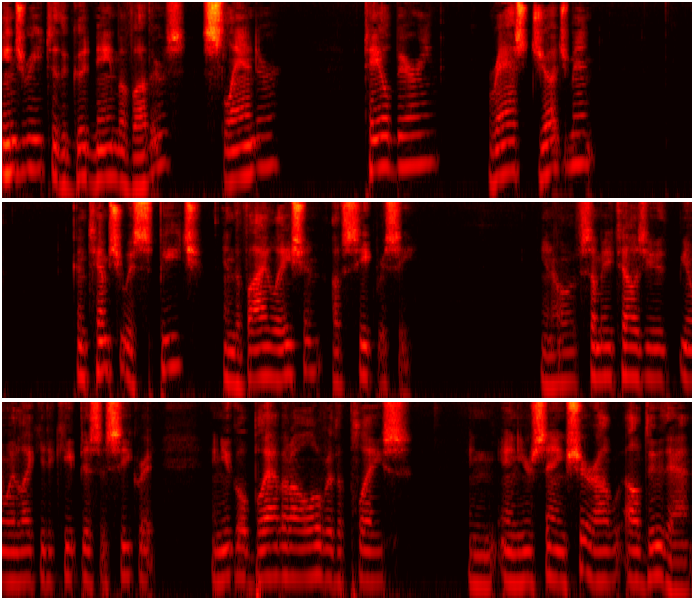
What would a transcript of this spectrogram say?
Injury to the good name of others, slander, talebearing, rash judgment, contemptuous speech, and the violation of secrecy. You know, if somebody tells you, you know, we'd like you to keep this a secret, and you go blab it all over the place, and and you're saying, sure, I'll I'll do that.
